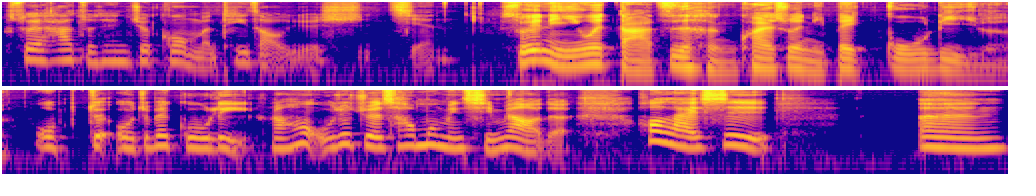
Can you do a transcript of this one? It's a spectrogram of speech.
所以他昨天就跟我们提早约时间。所以你因为打字很快，所以你被孤立了。我对我就被孤立，然后我就觉得超莫名其妙的。后来是，嗯，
